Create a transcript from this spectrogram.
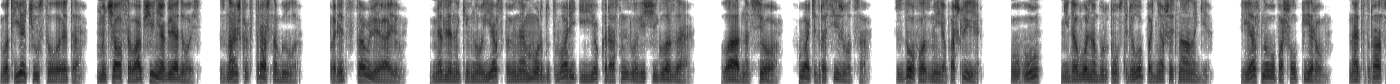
Вот я чувствовал это. Мчался, вообще не оглядываясь. Знаешь, как страшно было? Представляю. Медленно кивнул я, вспоминая морду твари и ее красные зловещие глаза. Ладно, все, Хватит рассиживаться. Сдохла змея, пошли. Угу, недовольно буркнул стрелок, поднявшись на ноги. Я снова пошел первым. На этот раз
